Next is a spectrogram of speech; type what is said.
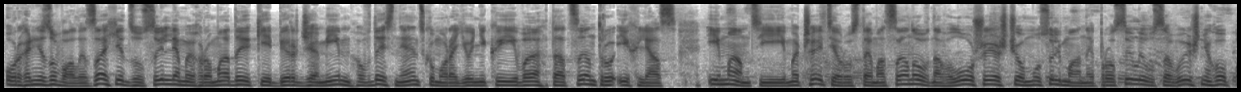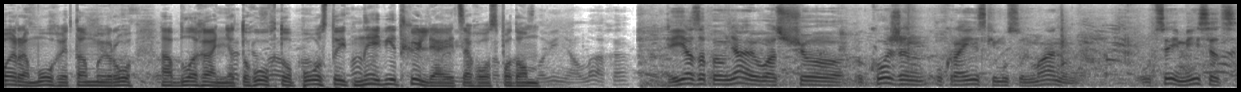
Організували захід зусиллями громади Кебір-Джамі в Деснянському районі Києва та центру Іхляс. Імам цієї мечеті Рустем Асанов наголошує, що мусульмани просили у Всевишнього перемоги та миру, а благання того, хто постить, не відхиляється Господом. І я запевняю вас, що кожен український мусульманин у цей місяць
